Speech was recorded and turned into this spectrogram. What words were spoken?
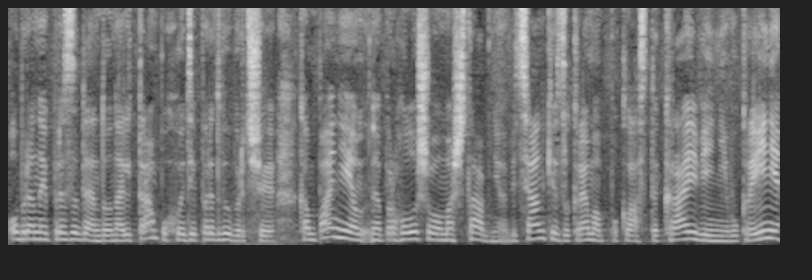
Обраний президент Дональд Трамп у ході передвиборчої кампанії проголошував масштабні обіцянки, зокрема, покласти край війні в Україні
